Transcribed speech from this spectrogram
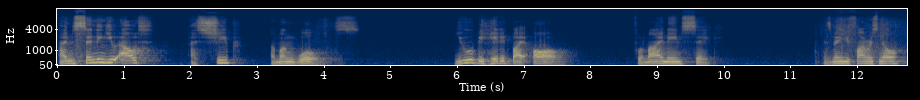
I'm sending you out as sheep among wolves. You will be hated by all for my name's sake. As many of you farmers know,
